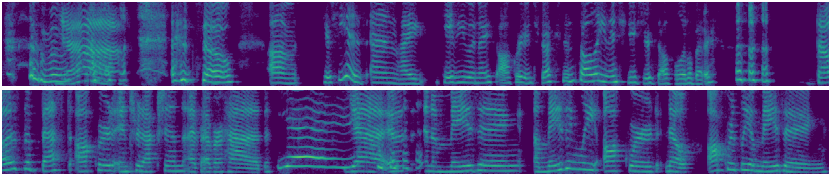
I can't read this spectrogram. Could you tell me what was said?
moons. Yeah. And so um here she is and i gave you a nice awkward introduction so i'll let you introduce yourself a little better that was the best awkward introduction I've ever had. Yay! Yeah, it was an amazing, amazingly awkward, no, awkwardly amazing.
